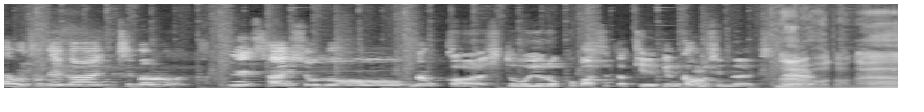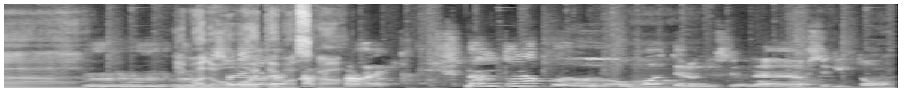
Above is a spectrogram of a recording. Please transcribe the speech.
多分それが一番ね最初のなんか人を喜ばせた経験かもしれないですね。なるほどね。うん。今でも覚えてますか？はい、なんとなく覚えてるんですよね、不思議と。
